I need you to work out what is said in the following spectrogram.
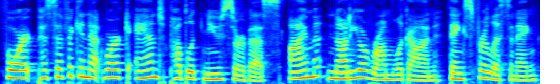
For Pacifica Network and Public News Service, I'm Nadia Ramlagan. Thanks for listening.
